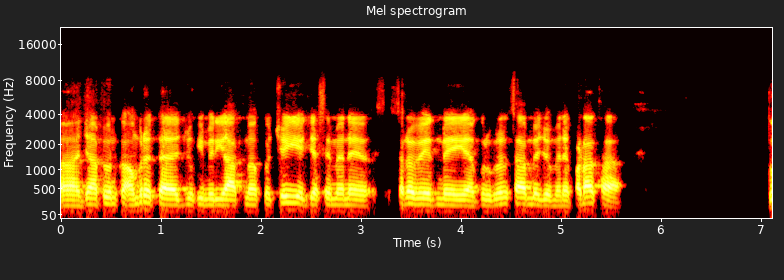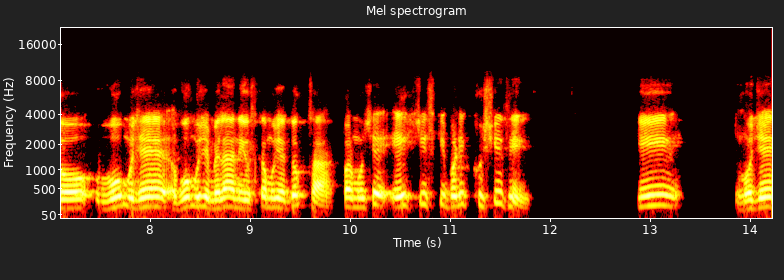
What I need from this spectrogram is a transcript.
जहाँ पे उनका अमृत है, जो कि मेरी आत्मा को चाहिए, जैसे मैंने सर्ववेद में या गुरु ग्रंथ साहब में जो मैंने पढ़ा था तो वो मुझे वो मुझे मिला नहीं, उसका मुझे दुख था। पर मुझे एक चीज़ की बड़ी खुशी थी कि मुझे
